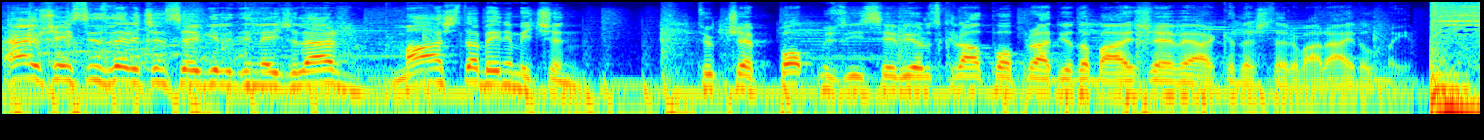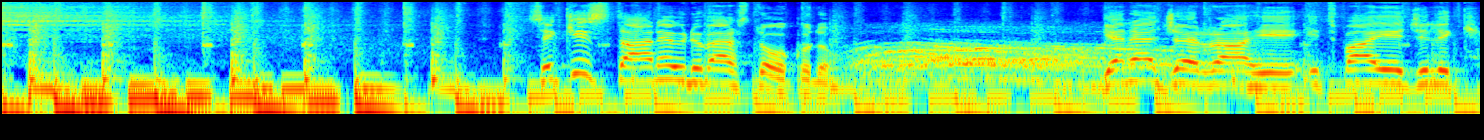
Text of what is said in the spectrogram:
Her şey sizler için sevgili dinleyiciler. Maaş da benim için. Türkçe pop müziği seviyoruz. Kral Pop Radyo'da Bay J ve arkadaşları var. Ayrılmayın. 8 tane üniversite okudum. Genel cerrahi, itfaiyecilik.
